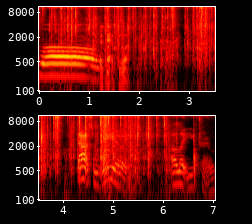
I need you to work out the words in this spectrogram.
Whoa. Look at if you want. That's weird. I'll let you try one.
